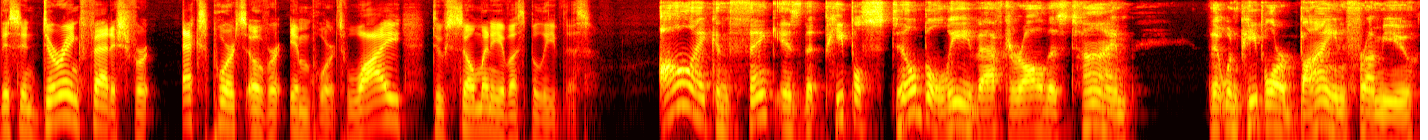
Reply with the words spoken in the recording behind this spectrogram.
this enduring fetish for exports over imports. Why do so many of us believe this? All I can think is that people still believe after all this time that when people are buying from you,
